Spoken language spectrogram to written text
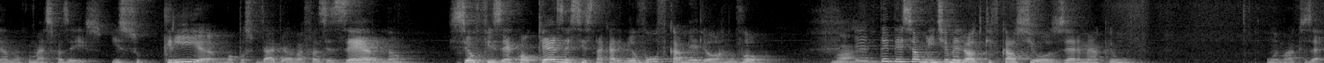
ela não começa a fazer isso. Isso cria uma possibilidade ela vai fazer zero? Não. Se eu fizer qualquer exercício na academia, eu vou ficar melhor, não vou? Vai. E, tendencialmente é melhor do que ficar ocioso. Zero é maior que um. Um é maior que zero.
